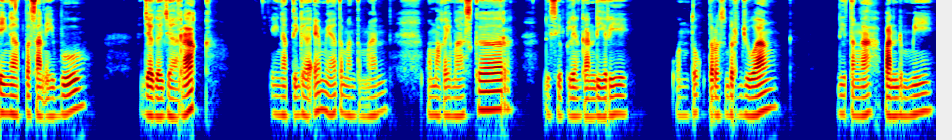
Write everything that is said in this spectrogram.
Ingat pesan ibu, jaga jarak. Ingat 3M ya teman-teman. Memakai masker, disiplinkan diri untuk terus berjuang di tengah pandemi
